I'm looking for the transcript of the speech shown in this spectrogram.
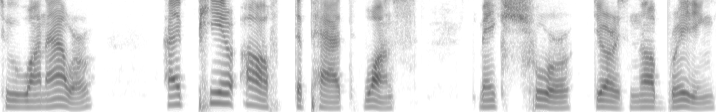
to one hour, I peel off the pad once, make sure there is no bleeding,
